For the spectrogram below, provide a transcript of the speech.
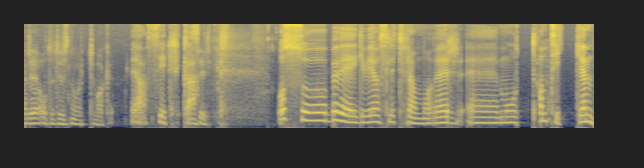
eller 8000 år tilbake. Ja, cirka. cirka. Og så beveger vi oss litt framover eh, mot antikken.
